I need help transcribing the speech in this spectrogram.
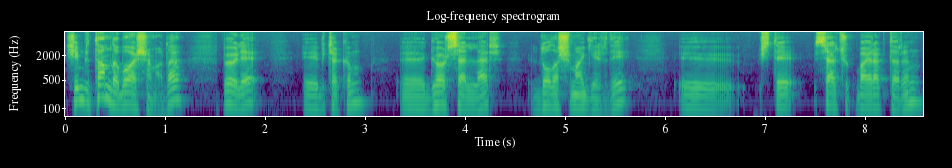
Şimdi tam da bu aşamada böyle e, bir takım e, görseller dolaşıma girdi. E, işte Selçuk Bayraktar'ın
